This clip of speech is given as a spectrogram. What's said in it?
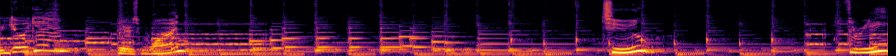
We go again. There's one, two, three,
